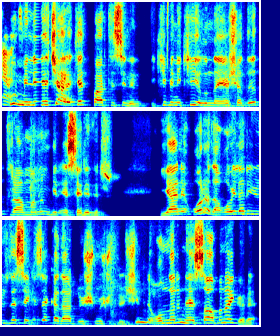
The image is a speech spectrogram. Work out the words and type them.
Evet. Bu Milliyetçi Hareket Partisi'nin 2002 yılında yaşadığı travmanın bir eseridir. Yani orada oyları yüzde sekize kadar düşmüştü. Şimdi onların hesabına göre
